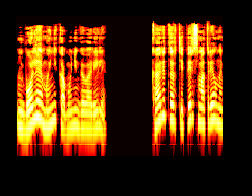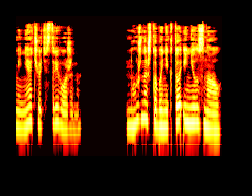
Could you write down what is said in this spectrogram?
Более мы никому не говорили. Каритер теперь смотрел на меня чуть встревоженно. «Нужно, чтобы никто и не узнал»,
